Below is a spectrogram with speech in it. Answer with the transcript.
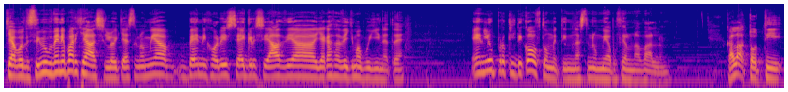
Και από τη στιγμή που δεν υπάρχει άσυλο και η αστυνομία μπαίνει χωρίς έγκριση άδεια για κάθε δίκημα που γίνεται. Είναι λίγο προκλητικό αυτό με την αστυνομία που θέλουν να βάλουν. Καλά, το ότι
